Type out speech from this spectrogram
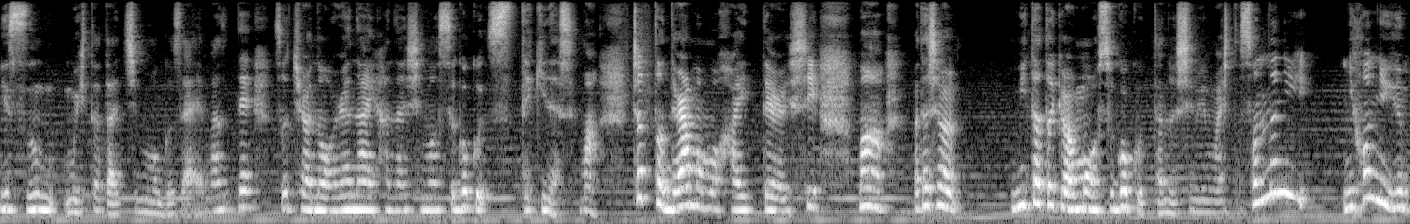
に住む人たちもございます。で、そちらの占い話もすごく素敵です。まあ、ちょっとドラマも入ってるし、まあ、私は見た時はもうすごく楽しみました。そんなに日本に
